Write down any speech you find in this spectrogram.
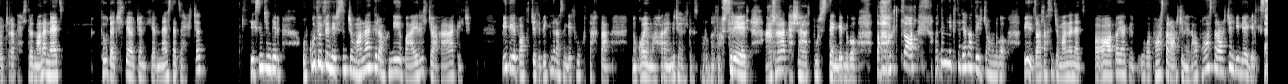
явж байгаа талтраад манай найз төвд ажилтаа явж байгаа гэхээр найздаа захичаад тэгсэн чинь тэр укулеле нэрсэн чинь манай тэр охины баярлж байгаа гэж Би тэгээд бодож ялээ бид нар бас ингээд хүүхд тахта нэг гоё юм авахаараа ингэж харилдаг гэсэн бүр ингээд өсрээл алгаа ташаал бүрстэй ингээд нөгөө догтлоо. Одоо миний гитар яг одоо ирж байгаа юм нөгөө би залгасан чинь манай найз одоо яг юугаар постэр орж ийн. Аа постэр орж ийн гинэ гэж гисэн.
